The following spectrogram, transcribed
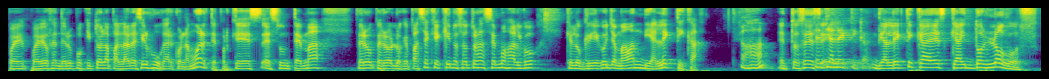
Puede, puede ofender un poquito la palabra decir jugar con la muerte, porque es, es un tema... Pero, pero lo que pasa es que aquí nosotros hacemos algo que los griegos llamaban dialéctica. Ajá. Entonces. ¿Qué es dialéctica? Eh, dialéctica es que hay dos logos.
